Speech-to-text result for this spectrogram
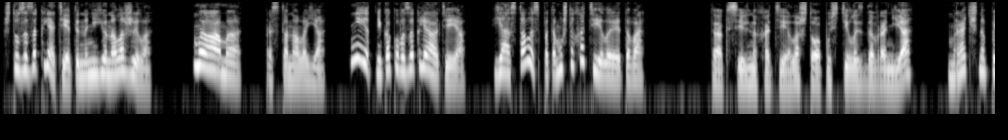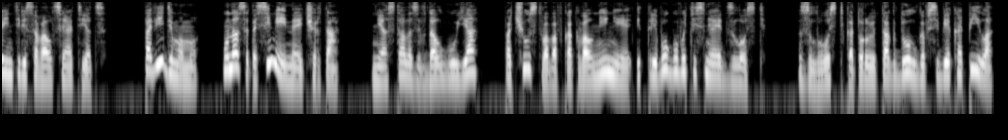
«Что за заклятие ты на нее наложила?» «Мама!» — простонала я. «Нет никакого заклятия. Я осталась, потому что хотела этого». «Так сильно хотела, что опустилась до вранья?» — мрачно поинтересовался отец. «По-видимому, у нас это семейная черта. Не осталось в долгу я, почувствовав, как волнение и тревогу вытесняет злость. Злость, которую так долго в себе копила,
